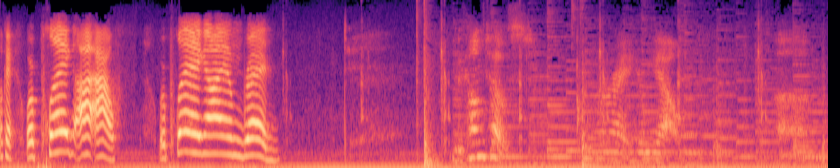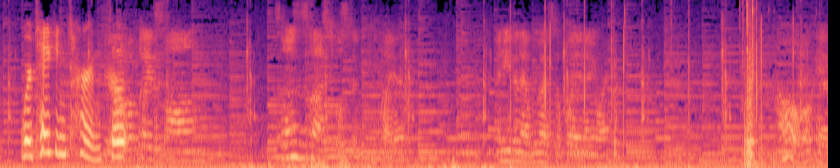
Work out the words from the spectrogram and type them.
okay. We're playing. I ow. We're playing. I am Bread. Become toast. Alright, here we go. Um. We're taking turns. Here, I'm So As long as it's not explicit, we can play it. And even then, we might still play it anyway. Oh, okay.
